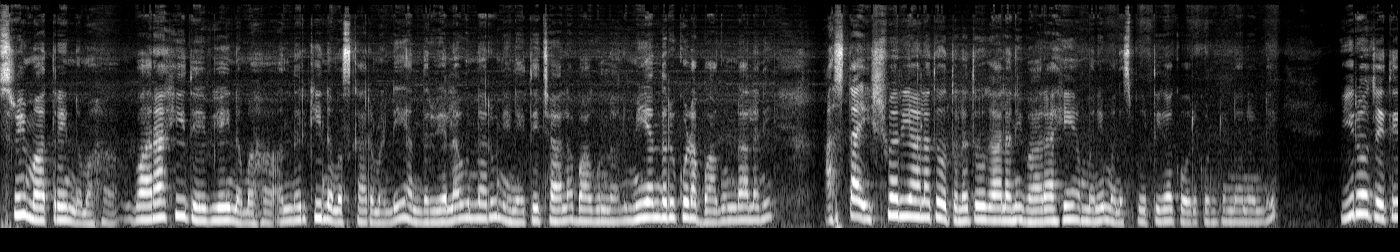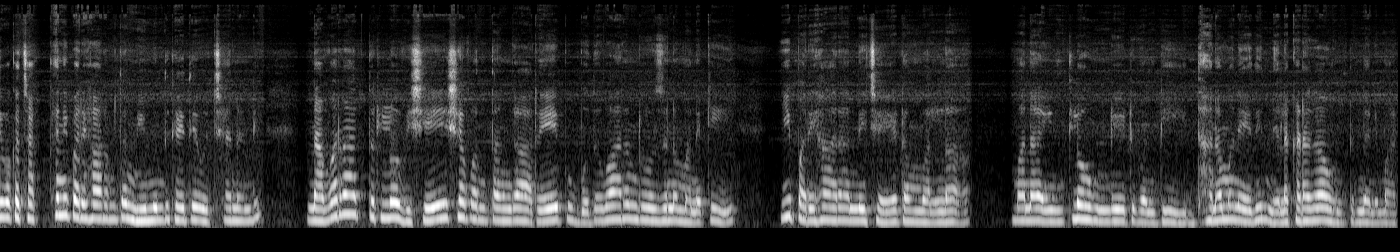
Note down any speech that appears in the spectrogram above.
శ్రీ మాత్రే నమ. వారాహీదేవి అయి నమ. అందరికీ నమస్కారం అండి. అందరూ ఎలా ఉన్నారు? నేనైతే చాలా బాగున్నాను. మీ అందరూ కూడా బాగుండాలని అష్ట ఐశ్వర్యాలతో తొలతూగాలని వారాహి అమ్మని మనస్ఫూర్తిగా కోరుకుంటున్నానండి. ఈరోజైతే ఒక చక్కని పరిహారంతో మీ ముందుకైతే వచ్చానండి. నవరాత్రుల్లో విశేషవంతంగా రేపు బుధవారం రోజున మనకి ఈ పరిహారాన్ని చేయటం వలన మన ఇంట్లో ఉండేటువంటి ధనం అనేది నిలకడగా ఉంటుందన్నమాట.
